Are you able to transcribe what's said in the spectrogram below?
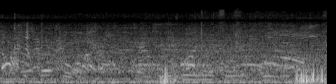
Thank you.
